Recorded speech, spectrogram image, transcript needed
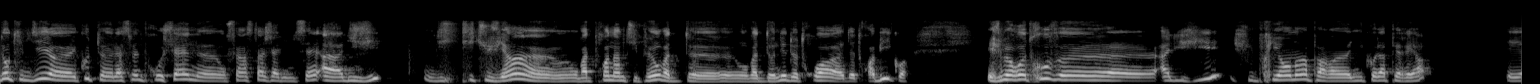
donc, il me dit, écoute, la semaine prochaine, on fait un stage à l'INSEE, à l'IJ. Il me dit, si tu viens, on va te prendre un petit peu, on va te, on va te donner deux, trois, deux, trois billes, quoi. Et je me retrouve à l'IJ. Je suis pris en main par Nicolas Perea et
